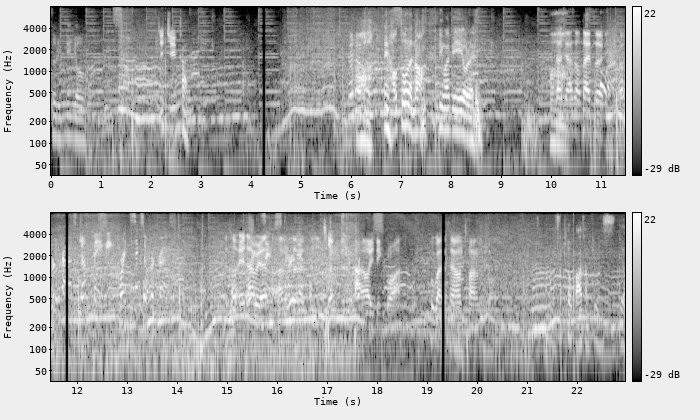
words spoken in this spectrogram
这里面有 GG，干。啊，哎、好多人哦，另外一边也有人。大家都在这里。Over crest. Jump baby. Right six over crest. 你说 A W N 好像真的打到一定挂，不管怎样穿什么，跳靶场就能死掉。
